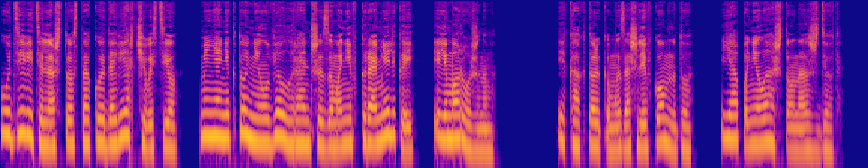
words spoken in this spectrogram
Удивительно, что с такой доверчивостью меня никто не увел раньше, заманив карамелькой или мороженым. И как только мы зашли в комнату, я поняла, что нас ждет.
